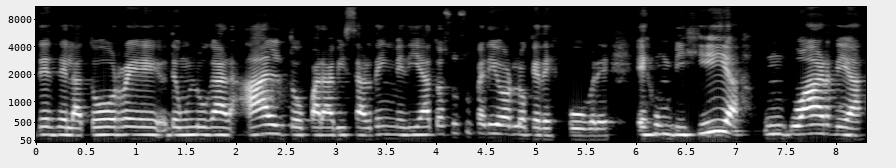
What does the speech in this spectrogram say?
desde la torre de un lugar alto para avisar de inmediato a su superior lo que descubre. Es un vigía, un guardia,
